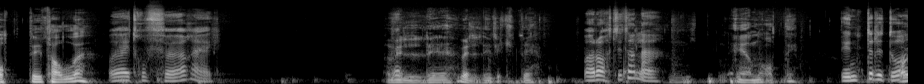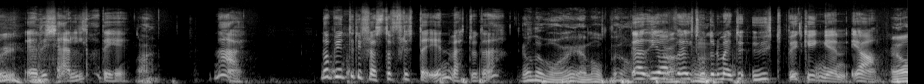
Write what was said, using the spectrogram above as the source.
80-tallet. Og jeg tror før, jeg. Veldig, veldig riktig. Var det 80-tallet? 1981. Begynte det da? Oi. Er det ikke eldre, de? Nei. Nei. Nå begynte de fleste å flytte inn, vet du det? Ja, det var jo 81, da. Ja, ja jeg trodde du mente utbyggingen. Ja. Ja,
